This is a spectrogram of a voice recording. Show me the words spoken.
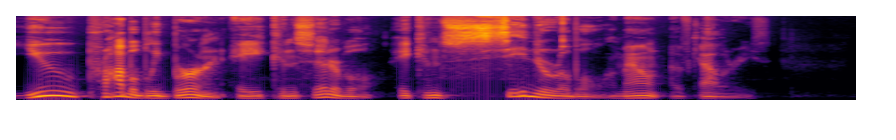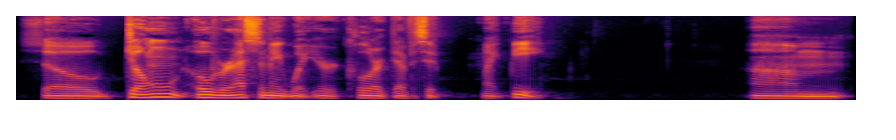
you probably burn a considerable, a considerable amount of calories. So don't overestimate what your caloric deficit might be. Um,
